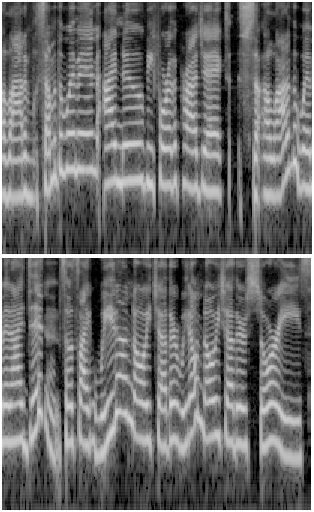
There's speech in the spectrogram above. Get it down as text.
A lot of some of the women I knew before the project, so a lot of the women I didn't. So it's like we don't know each other, we don't know each other's stories,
